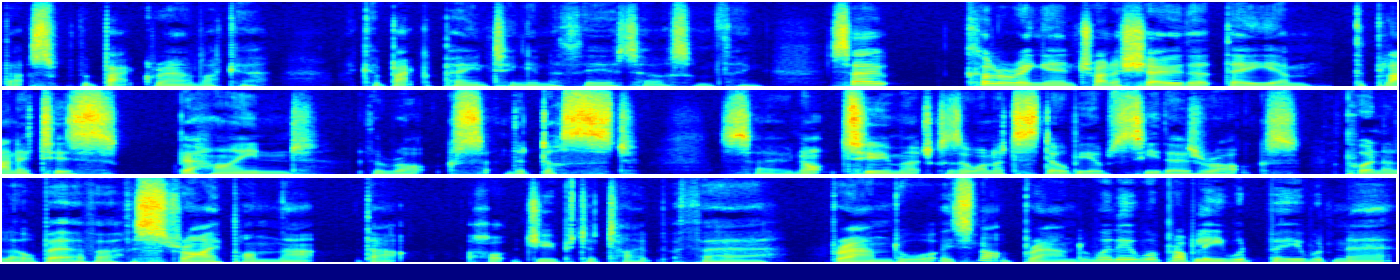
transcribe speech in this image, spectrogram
that's the background, like a like a back painting in a theatre or something. So colouring in, trying to show that the um, the planet is behind the rocks and the dust. So not too much because I wanted to still be able to see those rocks. Putting a little bit of a, a stripe on that that hot Jupiter type affair. Brown dwarf. It's not brown. Well, it would probably would be, wouldn't it?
